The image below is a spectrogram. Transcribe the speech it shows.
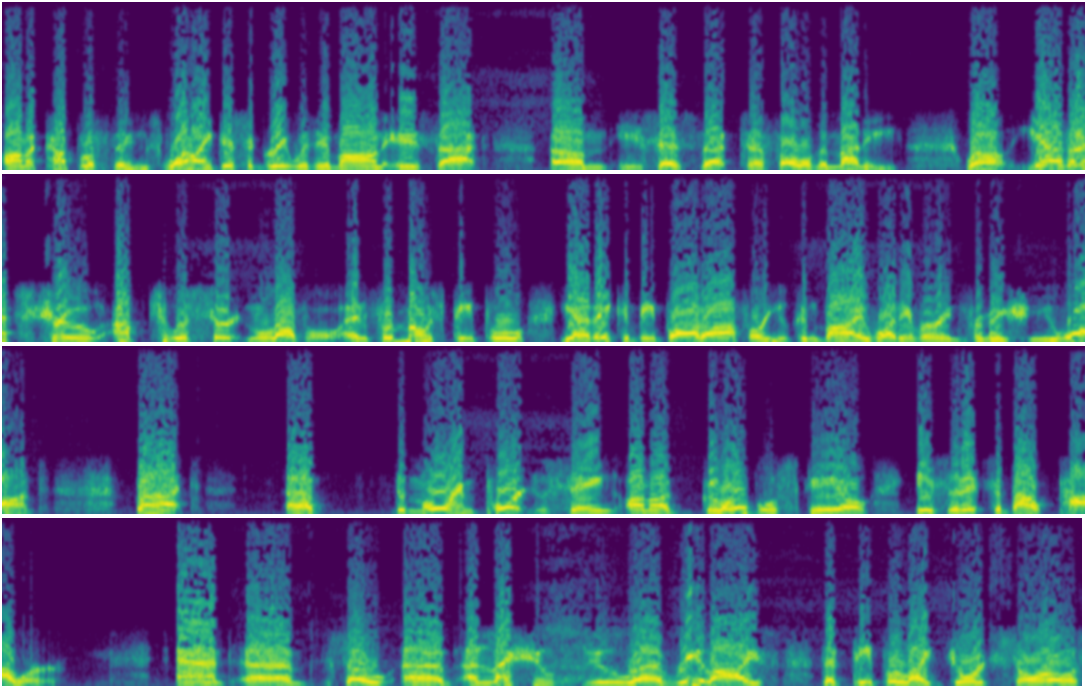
on a couple of things. One I disagree with him on is that um, he says that uh, follow the money. Well, yeah, that's true up to a certain level. And for most people, yeah, they can be bought off or you can buy whatever information you want. But uh, the more important thing on a global scale is that it's about power. And um, so, uh, unless you you uh, realize that people like George Soros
